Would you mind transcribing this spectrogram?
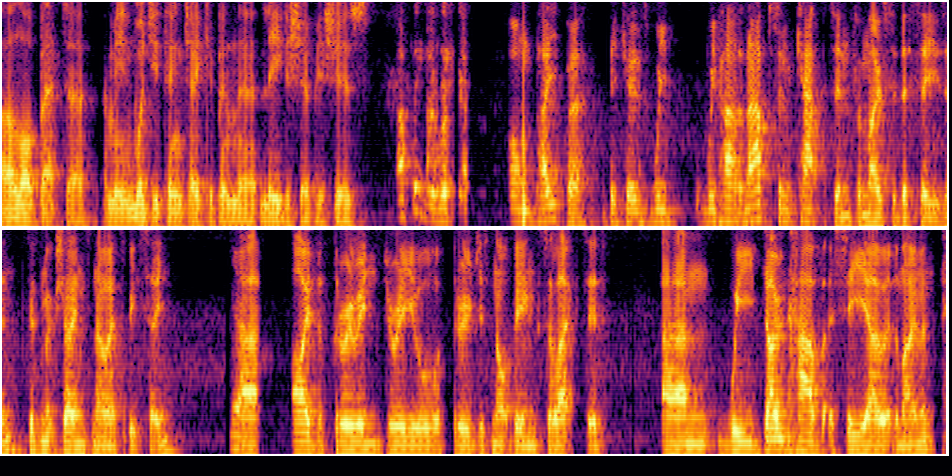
a lot better. I mean, what do you think, Jacob, in the leadership issues? I think it reflects on paper because we've we've had an absent captain for most of the season because McShane's nowhere to be seen, Yeah. uh, either through injury or through just not being selected. Um, we don't have a CEO at the moment.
